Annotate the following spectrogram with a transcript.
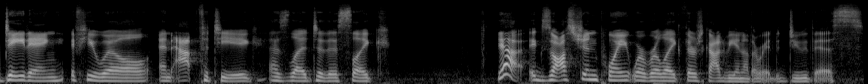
dating, if you will, and app fatigue has led to this like yeah, exhaustion point where we're like, there's got to be another way to do this.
